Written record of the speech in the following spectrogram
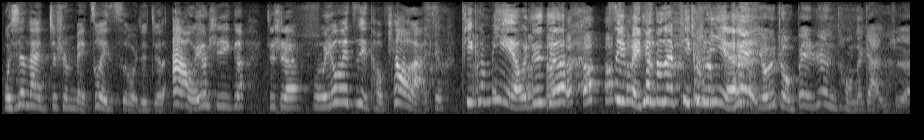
我现在就是每做一次，我就觉得啊，我又是一个，就是我又为自己投票了，就 pick me，我就觉得自己每天都在 pick me。对有一种被认同的感觉。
